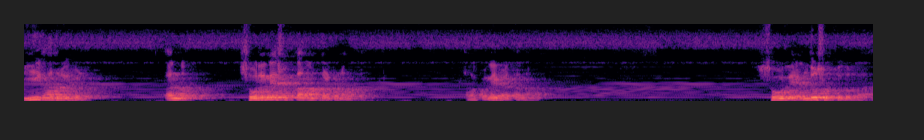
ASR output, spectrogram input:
ಈಗಾದರೂ ಹೇಳು. ಅನ್ನು ಸೂರ್ಯನೇ ಸುತ್ತಾನ ಅಂತ ತಿಳ್ಕೊಂಡಂತ. ಅವ ಕೊನೆಗೆ ಹೇಳ್ತಾನ. ಸೂರ್ಯ ಎಂದೂ ಸುತ್ತೋದಿಲ್ಲ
